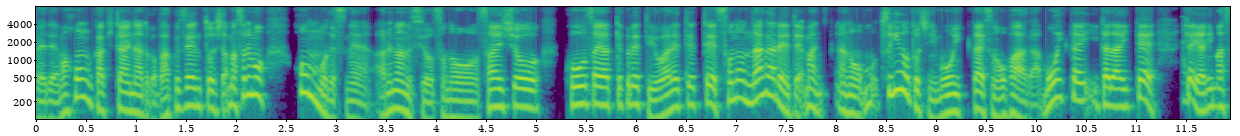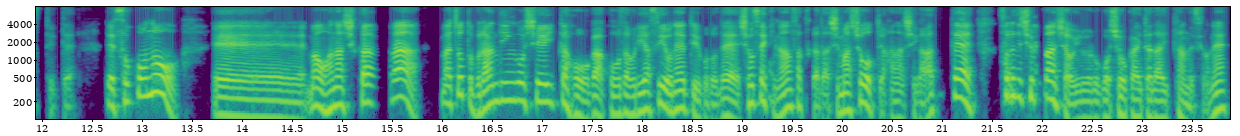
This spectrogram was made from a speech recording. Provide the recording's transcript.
れで、まあ、本書きたいなとか漠然とした、まあ、それも本もですね、あれなんですよ。その、最初、講座やってくれって言われてて、その流れで、まあ、あの、次の年にもう一回そのオファーが、もう一回いただいて、じゃあやりますって言って、で、そこの、ええまあ、お話から、まあ、ちょっとブランディングをしていった方が講座売りやすいよねということで、書籍何冊か出しましょうっていう話があって、それで出版社をいろいろご紹介いただいたんですよね。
